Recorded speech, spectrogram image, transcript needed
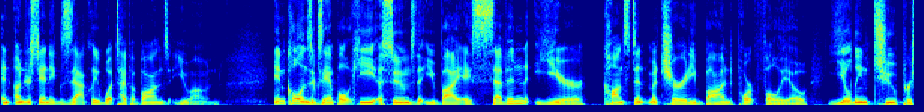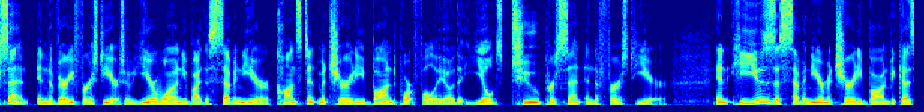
and understand exactly what type of bonds you own. In Cullen's example, he assumes that you buy a seven year constant maturity bond portfolio yielding 2% in the very first year. So, year one, you buy the seven year constant maturity bond portfolio that yields 2% in the first year. And he uses a seven year maturity bond because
